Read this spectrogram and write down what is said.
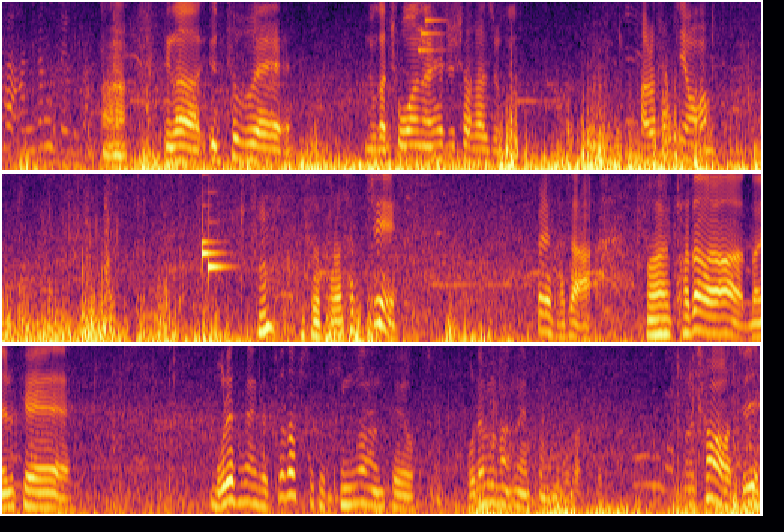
잘 안정적이다. 어 이거 유튜브에 누가 조언을 해주셔가지고 바로 샀지요 응? 그래서 바로 샀지? 빨리 가자 와 바다가 나 이렇게 모래사장에서 끝없이 긴 거는 되게 오랜만에 보는 것 같아 오늘 처음 와봤지?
